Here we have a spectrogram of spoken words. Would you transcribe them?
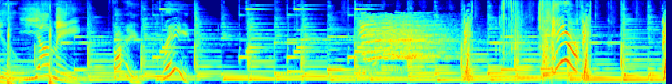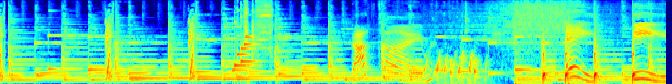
Yummy! Five. Great! Bath time! A, B,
